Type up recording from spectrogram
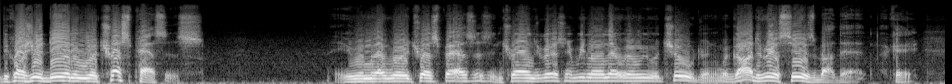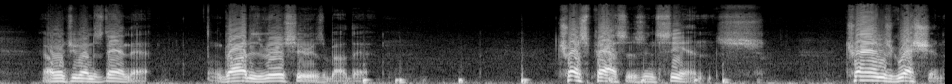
Because you're dead in your trespasses. You remember that word trespasses and transgression? We learned that when we were children. Well, God is very serious about that. Okay? I want you to understand that. God is very serious about that trespasses and sins, transgressions.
